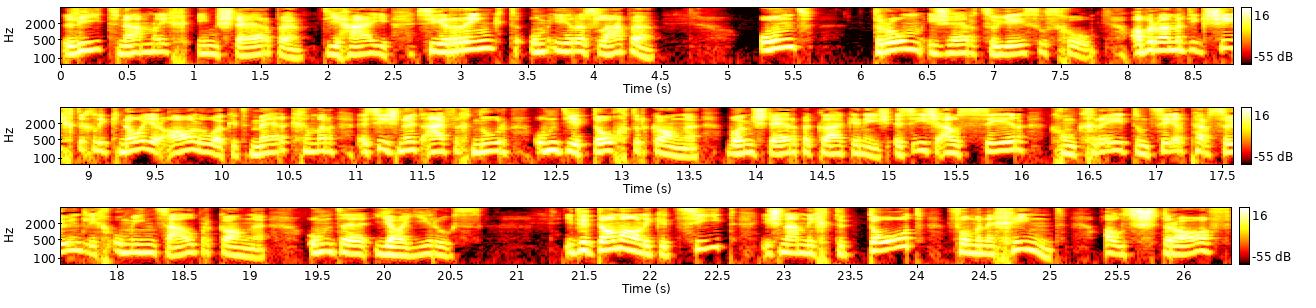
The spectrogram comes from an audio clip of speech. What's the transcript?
liegt nämlich im Sterben. Die Hei. Sie ringt um ihres Leben. Und Darum ist er zu Jesus gekommen. Aber wenn wir die Geschichte ein bisschen genauer anschauen, merken wir, es ist nicht einfach nur um die Tochter gegangen, wo im Sterben gelegen ist. Es ist auch sehr konkret und sehr persönlich um ihn selber gegangen, um den Jairus. In der damaligen Zeit ist nämlich der Tod von einem Kind als Strafe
